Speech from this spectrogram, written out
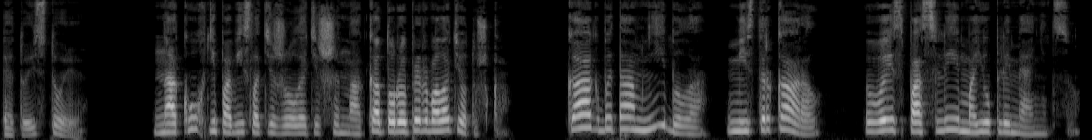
эту историю. На кухне повисла тяжелая тишина, которую прервала тетушка. «Как бы там ни было, мистер Карл, вы спасли мою племянницу.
